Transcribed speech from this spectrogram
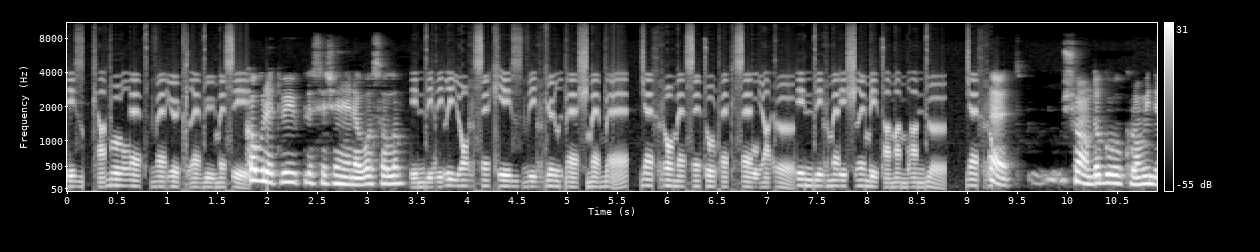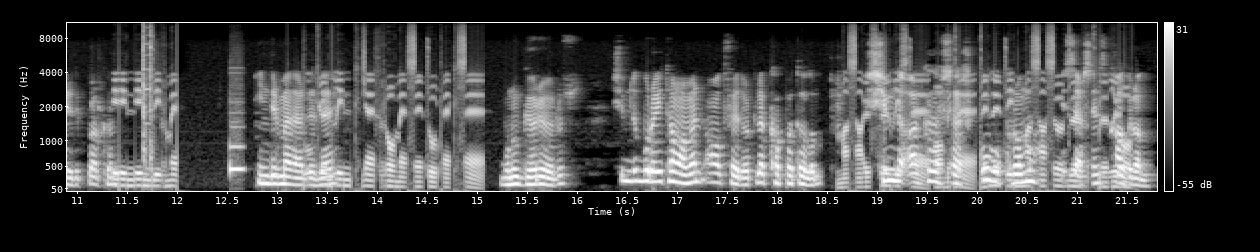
his kabul et ve yükle düğmesi. Kabul et ve yükle seçeneğine basalım. İndiriliyor 8,5 MB. Chrome Setup Excel yarı. İndirme işlemi tamamlandı. Chrome Evet şu anda Google Chrome indirdik bakın. indirme. İndirmelerde de Excel. bunu görüyoruz. Şimdi burayı tamamen Alt F4 ile kapatalım. Şimdi arkadaşlar Google Chrome'u isterseniz kaldıralım.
